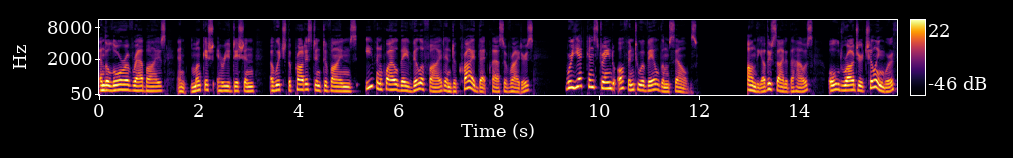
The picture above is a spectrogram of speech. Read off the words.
and the lore of rabbis and monkish erudition of which the Protestant divines, even while they vilified and decried that class of writers, were yet constrained often to avail themselves. On the other side of the house, old Roger Chillingworth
